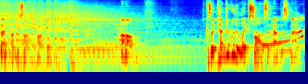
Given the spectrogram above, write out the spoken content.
That part of the song talking. Um, because I tend to really like songs that have this map.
